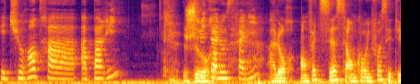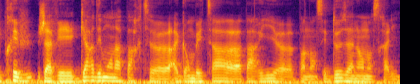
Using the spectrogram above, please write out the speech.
Et tu rentres à, à Paris? Je suite à l'Australie Alors, en fait, ça, ça, encore une fois, c'était prévu. J'avais gardé mon appart euh, à Gambetta, à Paris, euh, pendant ces deux années en Australie.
